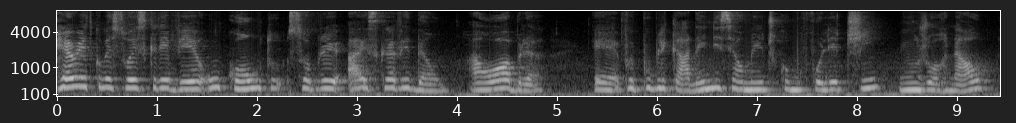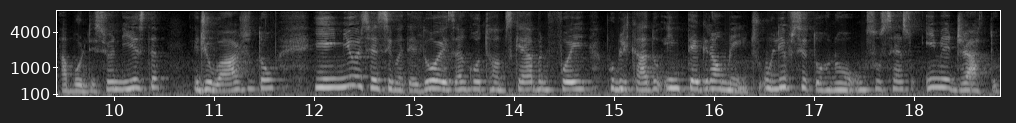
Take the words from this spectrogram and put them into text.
Harriet começou a escrever um conto sobre a escravidão. A obra é, foi publicada inicialmente como folhetim em um jornal abolicionista de Washington e em 1852 Uncle Tom's Cabin foi publicado integralmente. O livro se tornou um sucesso imediato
